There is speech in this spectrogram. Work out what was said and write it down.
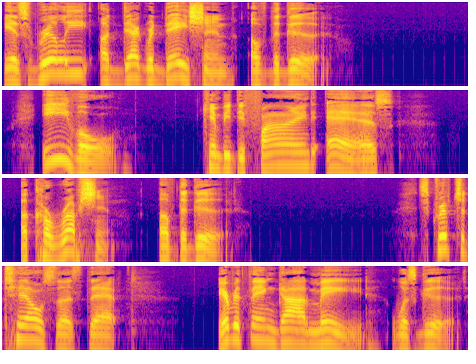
is really a degradation of the good. Evil can be defined as a corruption of the good. Scripture tells us that everything God made was good.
